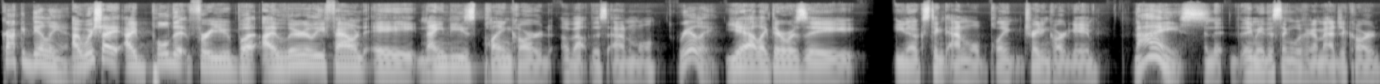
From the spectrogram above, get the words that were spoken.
crocodilian. I wish I, I pulled it for you, but I literally found a 90s playing card about this animal. really? Yeah, like there was a you know extinct animal playing trading card game, Nice. and th- they made this thing look like a magic card.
